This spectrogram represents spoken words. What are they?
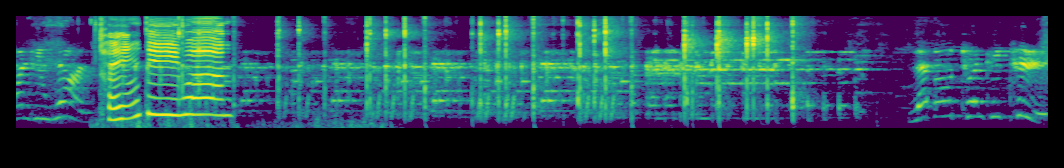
21. 21. Level 22.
